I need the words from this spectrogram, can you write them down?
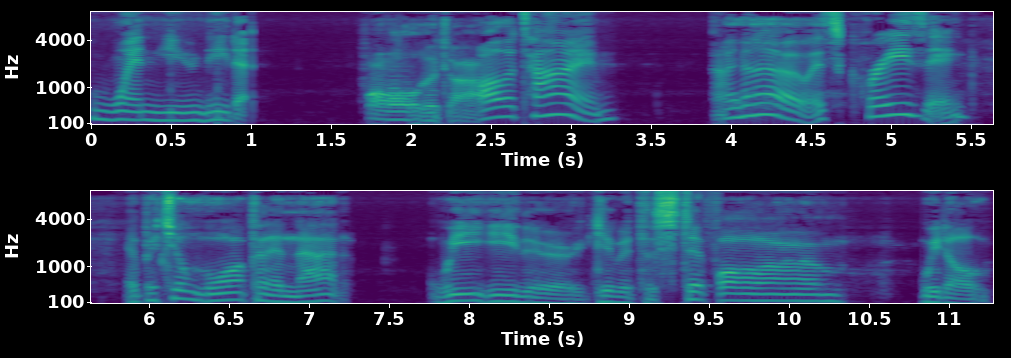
when you need it all the time. all the time. I know it's crazy. But you know, more often than not, we either give it the stiff arm, we don't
